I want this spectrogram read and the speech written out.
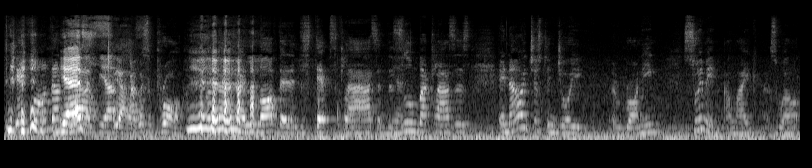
The Jane Fonda. Yes. Yes. Yes. I was a pro. I, I loved it, and the steps class and the Yes. Zumba classes, and now I just enjoy uh, running, swimming. I like as well,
